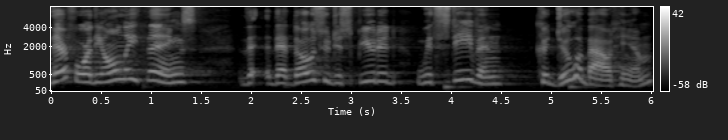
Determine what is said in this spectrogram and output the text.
therefore, the only things that, that those who disputed with Stephen could do about him,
